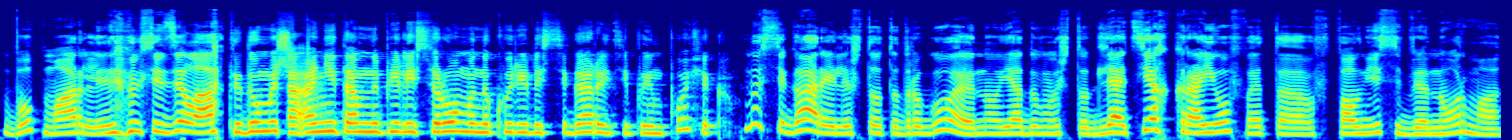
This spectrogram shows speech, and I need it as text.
Боб Марли, все дела. Ты думаешь, а они там напились рома, накурились сигары, типа им пофиг? Ну, сигары или что-то другое, но я думаю, что для тех краев это вполне себе норма.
